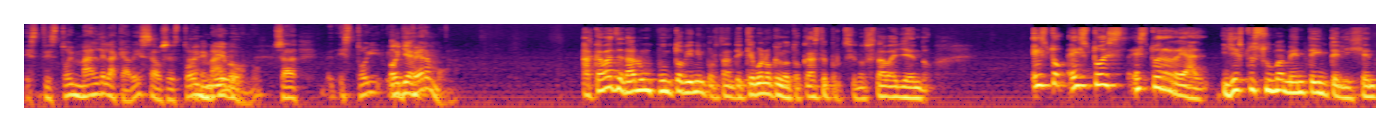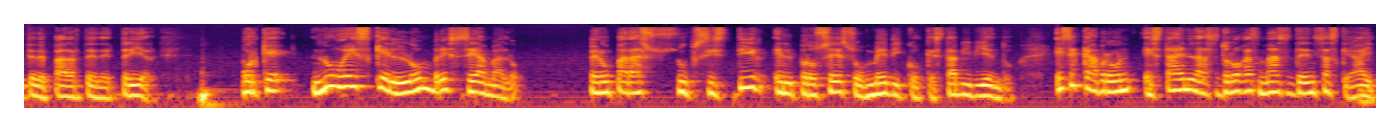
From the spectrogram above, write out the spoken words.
este, estoy mal de la cabeza, o sea, estoy malo, ¿no? O sea, estoy enfermo. Acabas de dar un punto bien importante, qué bueno que lo tocaste porque se nos estaba yendo. Esto, esto, es, esto es real y esto es sumamente inteligente de parte de Trier, porque no es que el hombre sea malo, pero para subsistir el proceso médico que está viviendo, ese cabrón está en las drogas más densas que hay.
